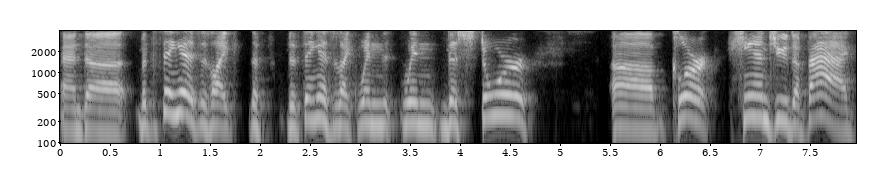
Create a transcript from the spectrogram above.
And uh, but the thing is, is like the the thing is, is like when when the store uh, clerk hands you the bag,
